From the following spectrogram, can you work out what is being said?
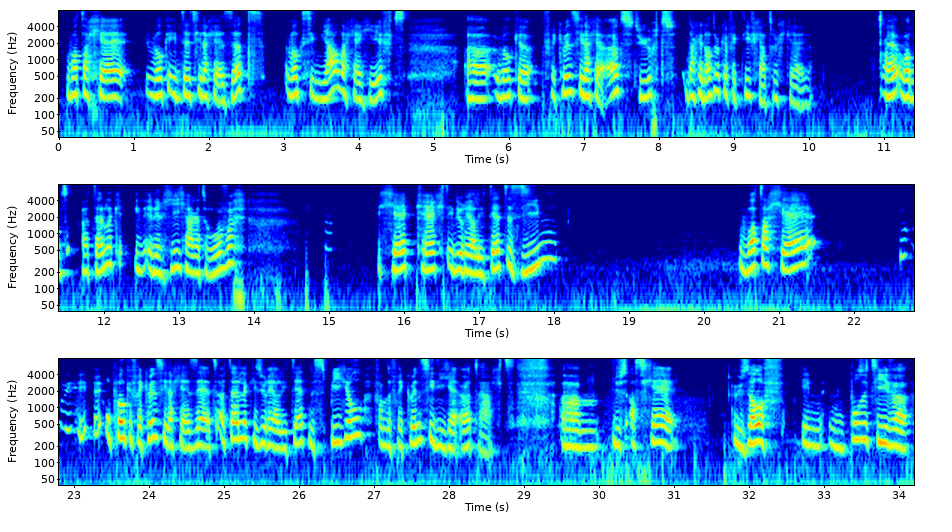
wat dat jij, welke intentie dat jij zet, welk signaal dat jij geeft, uh, welke frequentie dat jij uitstuurt, dat je dat ook effectief gaat terugkrijgen. want uiteindelijk, in energie gaat het erover. Jij krijgt in je realiteit te zien wat dat jij op welke frequentie dat jij zijt. Uiteindelijk is je realiteit een spiegel van de frequentie die jij uitdraagt. Ehm, dus als jij jezelf in een positieve,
